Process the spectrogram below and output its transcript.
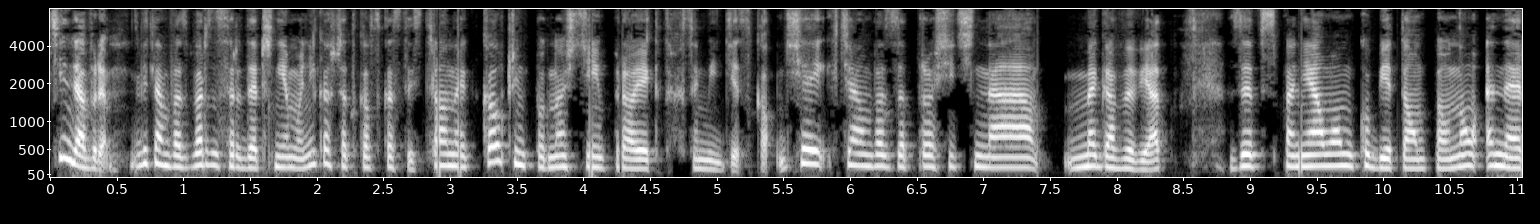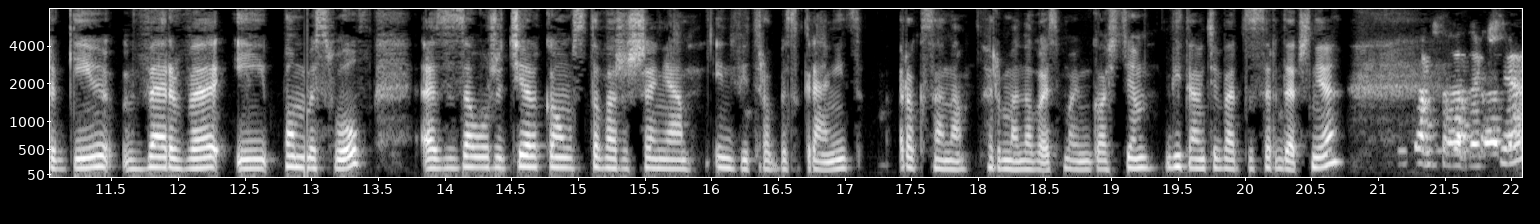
Dzień dobry, witam Was bardzo serdecznie. Monika Szczatkowska z tej strony. Coaching Podności Projekt Chcę mieć dziecko. Dzisiaj chciałam Was zaprosić na mega wywiad ze wspaniałą kobietą, pełną energii, werwy i pomysłów, z założycielką Stowarzyszenia In Vitro Bez Granic. Roxana Hermanowa jest moim gościem. Witam Cię bardzo serdecznie. Witam serdecznie.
